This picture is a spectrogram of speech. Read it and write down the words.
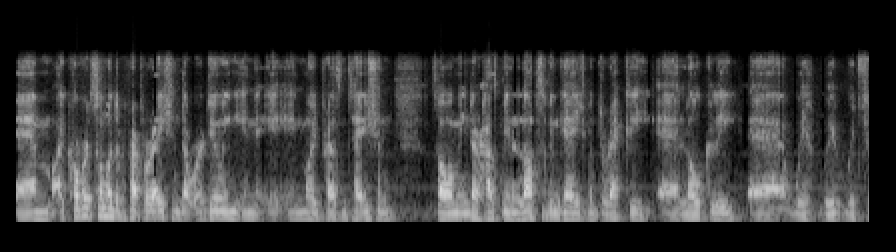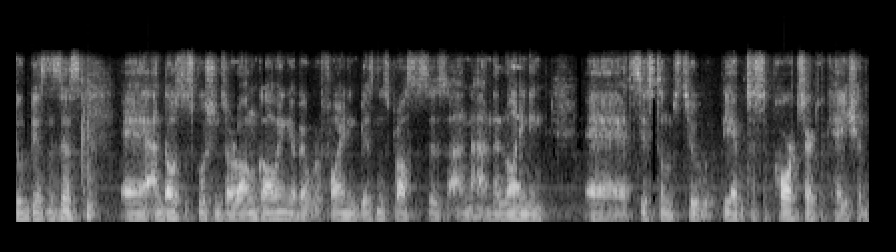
Um, I covered some of the preparation that we're doing in in my presentation. So I mean, there has been lots of engagement directly uh, locally uh, with, with, with food businesses, uh, and those discussions are ongoing about refining business processes and and aligning uh, systems to be able to support certification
